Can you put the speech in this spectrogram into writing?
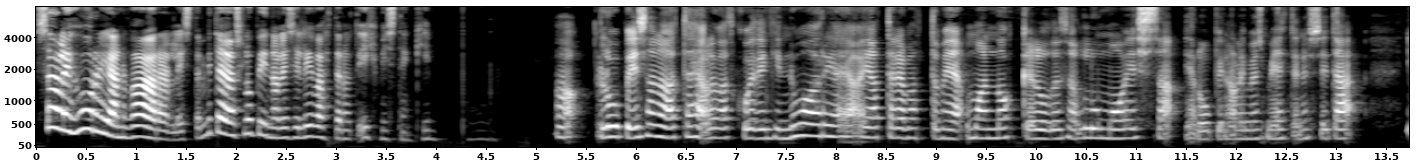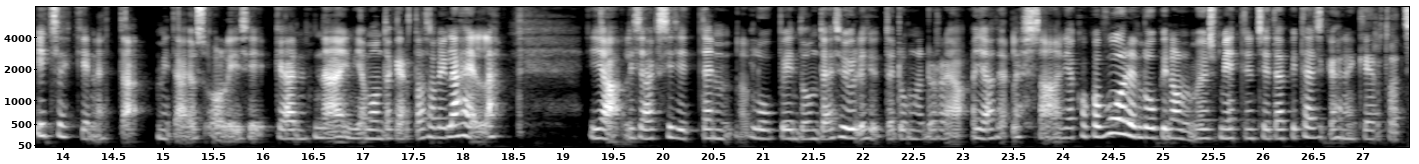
se oli hurjan vaarallista. Mitä jos Lupin olisi livahtanut ihmisten kimppuun? No, Lupin sanoi, että he olivat kuitenkin nuoria ja ajattelemattomia oman nokkeluutensa lumoissa. Ja Lupin oli myös miettinyt sitä itsekin, että mitä jos olisi käynyt näin. Ja monta kertaa se oli lähellä. Ja lisäksi sitten Lupin tuntee syyllisyyttä Dumbledorea ajatellessaan. Ja koko vuoden Lupin on myös miettinyt sitä, pitäisikö hänen kertoa, että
